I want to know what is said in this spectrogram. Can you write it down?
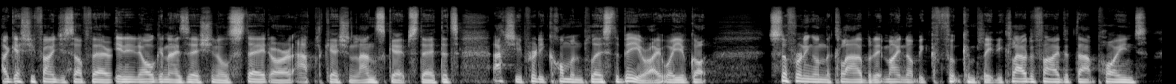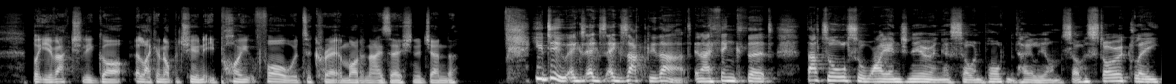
I guess you find yourself there in an organizational state or an application landscape state that's actually a pretty common place to be, right? Where you've got stuff running on the cloud, but it might not be completely cloudified at that point. But you've actually got like an opportunity point forward to create a modernization agenda. You do ex- ex- exactly that, and I think that that's also why engineering is so important at Haleon. So historically,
